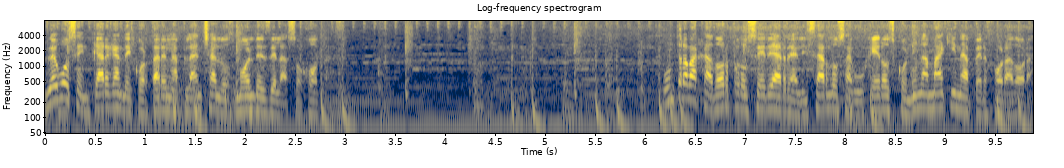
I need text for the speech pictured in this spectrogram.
Luego se encargan de cortar en la plancha los moldes de las hojotas. Un trabajador procede a realizar los agujeros con una máquina perforadora.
